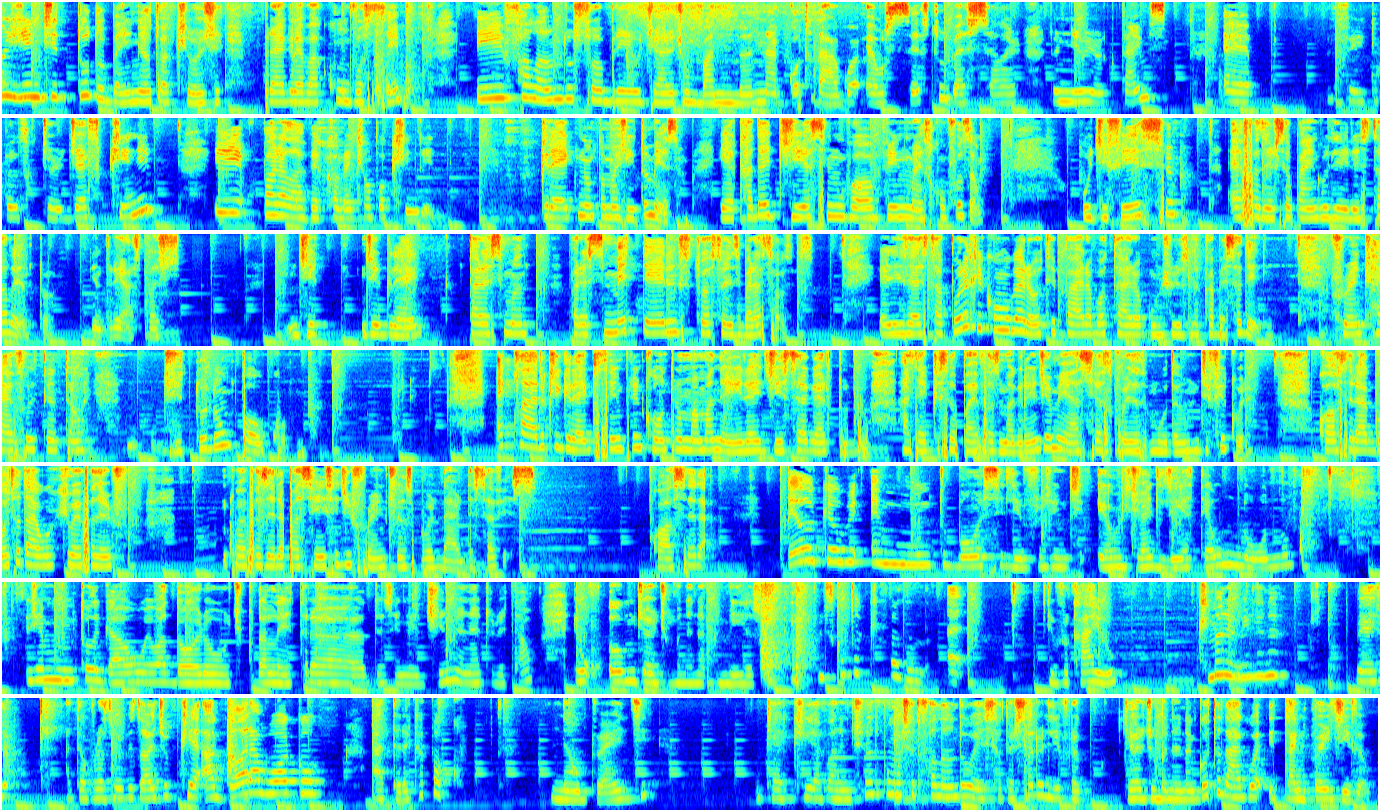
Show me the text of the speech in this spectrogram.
gente, tudo bem? Eu tô aqui hoje para gravar com você e falando sobre o Diário de um Banana Gota d'Água. É o sexto best-seller do New York Times. É feito pelo escritor Jeff Kinney. E bora lá ver como é que é um pouquinho dele. Greg não toma jeito mesmo, e a cada dia se envolve em mais confusão. O difícil é fazer seu pai engolir esse talento, entre aspas, de, de Greg para se, para se meter em situações embaraçosas. Ele já está por aqui com o garoto e para botar algum juízo na cabeça dele. Frank Heffley tenta de tudo um pouco. É claro que Greg sempre encontra uma maneira de estragar tudo, até que seu pai faz uma grande ameaça e as coisas mudam de figura. Qual será a gota d'água que vai fazer que vai fazer a paciência de Frank transbordar dessa vez? Qual será? Pelo que eu vi, é muito bom esse livro, gente. Eu já li até o nono. E é muito legal. Eu adoro o tipo da letra desenhadinha, né? Tudo e tal. Eu amo Diário de Banana mesmo. E por isso que eu tô aqui fazendo. É. O livro caiu. Que maravilha, né? Veja. Até o próximo episódio, que agora pouco. Até daqui a pouco. Não perde. Que aqui é a Valentina do Pão falando. Esse é o terceiro livro, de um Banana Gota d'Água, e tá imperdível.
